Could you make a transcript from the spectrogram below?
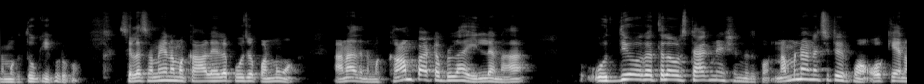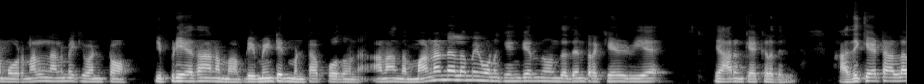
நமக்கு தூக்கி கொடுக்கும். சில சமயம் நம்ம காலையில் பூஜை பண்ணுவோம். ஆனால் அது நம்ம காம்பேட்டபுளாக இல்லைன்னா உத்தியோகத்தில் ஒரு ஸ்டாக்னேஷன் இருக்கும். நம்ம நினச்சிட்டு இருப்போம் ஓகே நம்ம ஒரு நல்ல நிலைமைக்கு வந்துட்டோம். இப்படியே தான் நம்ம அப்படியே மெயின்டைன் பண்ணிட்டா போதும்னு. ஆனால் அந்த மனநிலைமை உனக்கு எங்கேருந்து வந்ததுன்ற கேள்வியை யாரும் கேட்குறதில்ல. அது கேட்டால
